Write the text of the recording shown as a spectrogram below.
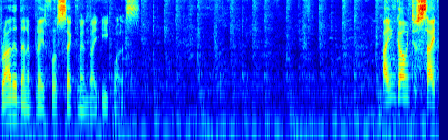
rather than a place for segment by equals. I am going to cite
